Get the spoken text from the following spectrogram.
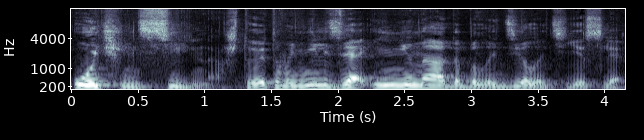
очень сильно, что этого нельзя и не надо было делать, если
